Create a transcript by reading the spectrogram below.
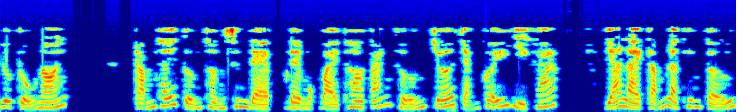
Vua trụ nói, trẫm thấy tượng thần xinh đẹp đề một bài thơ tán thưởng chớ chẳng có ý gì khác, giả lại cẩm là thiên tử,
